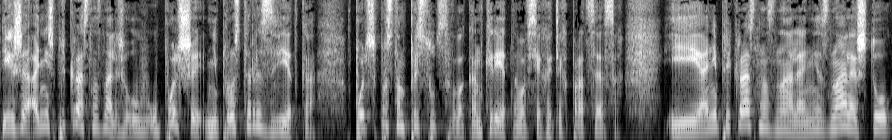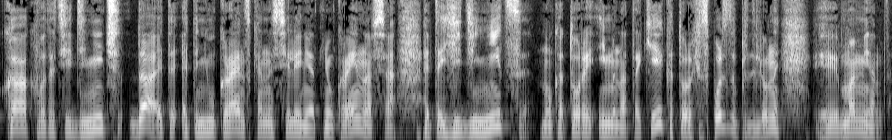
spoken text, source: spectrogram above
их же, они же прекрасно знали, что у, у Польши не просто разведка, Польша просто там присутствовала конкретно во всех этих процессах. И они прекрасно знали, они знали, что как вот эти единицы, да, это, это не украинское население, это не Украина вся, это единицы, но которые именно такие, которых используют в определенный э, момент.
